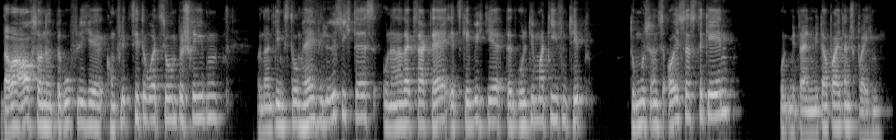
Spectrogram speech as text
Da war auch so eine berufliche Konfliktsituation beschrieben. Und dann ging es darum, hey, wie löse ich das? Und dann hat er gesagt, hey, jetzt gebe ich dir den ultimativen Tipp. Du musst ans Äußerste gehen und mit deinen Mitarbeitern sprechen.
